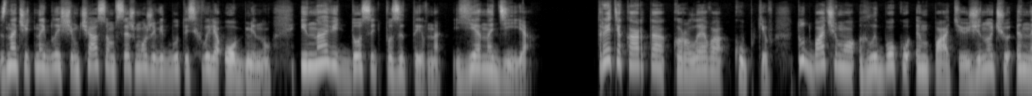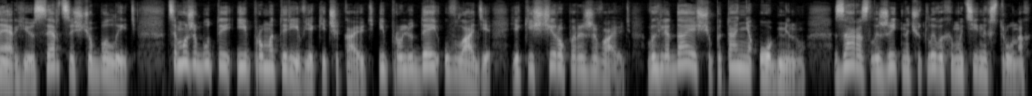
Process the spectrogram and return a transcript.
Значить, найближчим часом все ж може відбутись хвиля обміну. І навіть досить позитивна. Є надія. Третя карта королева кубків. Тут бачимо глибоку емпатію, жіночу енергію, серце, що болить. Це може бути і про матерів, які чекають, і про людей у владі, які щиро переживають. Виглядає, що питання обміну зараз лежить на чутливих емоційних струнах.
